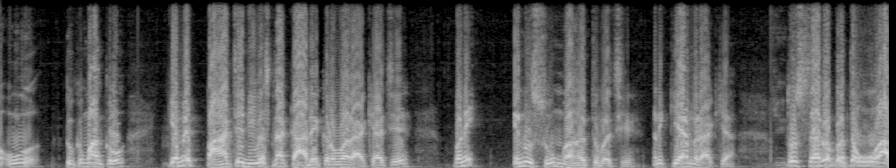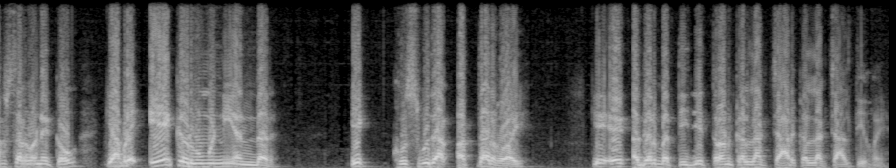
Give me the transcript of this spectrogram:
હું ટૂંકમાં કહું કે અમે પાંચ દિવસના કાર્યક્રમો રાખ્યા છે પણ એનું શું મહત્વ છે અને કેમ રાખ્યા? તો સર્વપ્રથમ હું આપ સર્વને કહું કે આપણે એક રૂમની અંદર એક ખુશ્બુદાર અત્તર હોય કે એક અગરબત્તી જે ત્રણ કલાક ચાર કલાક ચાલતી હોય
